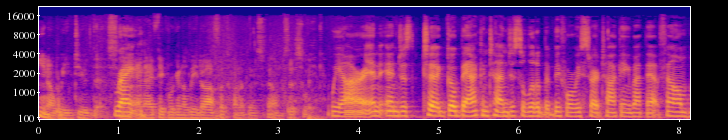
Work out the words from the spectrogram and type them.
you know, we do this. Right. And I think we're going to lead off with one of those films this week. We are, and and just to go back in time just a little bit before we start talking about that film,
